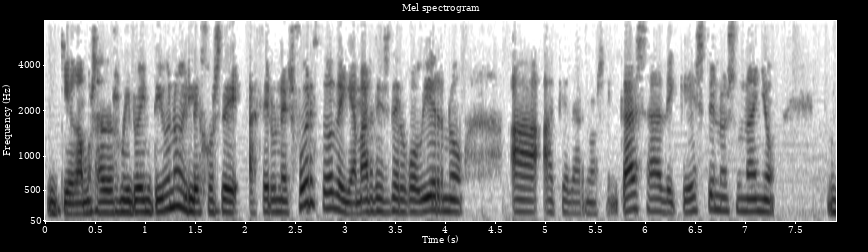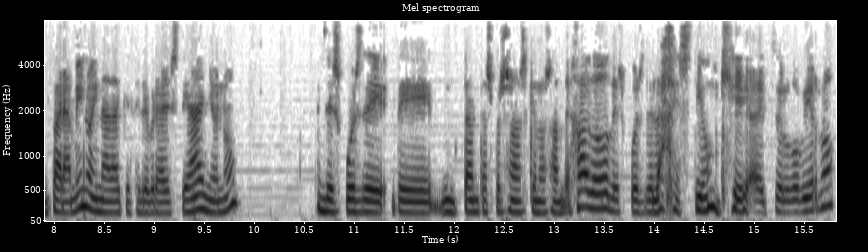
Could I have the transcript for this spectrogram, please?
llegamos a 2021 y lejos de hacer un esfuerzo, de llamar desde el gobierno a, quedarnos en casa, de que este no es un año, para mí no hay nada que celebrar este año, ¿no? Después de, tantas personas que nos han dejado, después de la gestión que ha hecho el gobierno,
